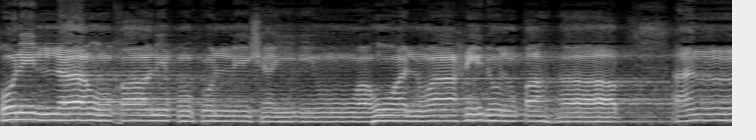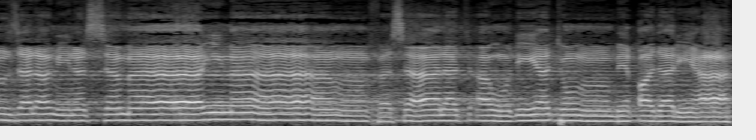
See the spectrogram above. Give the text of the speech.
قل الله خالق كل شيء وهو الواحد القهار أنزل من السماء ماء فسالت أودية بقدرها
